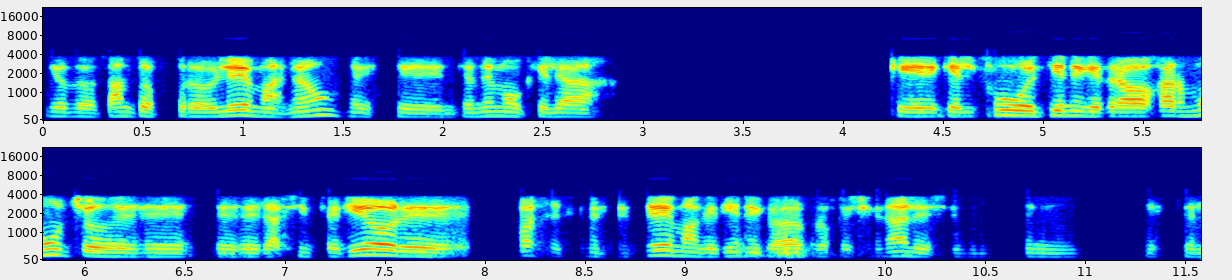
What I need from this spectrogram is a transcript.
y otros tantos problemas, ¿no? Este, entendemos que la que, el fútbol tiene que trabajar mucho desde, desde las inferiores, en este tema, que tiene que haber profesionales en, este, en,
